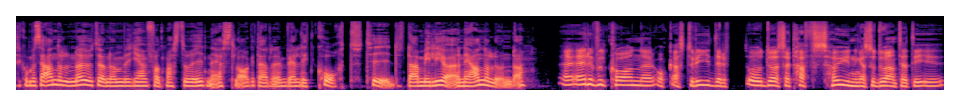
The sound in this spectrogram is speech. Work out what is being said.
det kommer se annorlunda ut än om vi jämför med asteroidnedslag där det är en väldigt kort tid, där miljön är annorlunda. Är det vulkaner och asteroider och du har sagt havshöjning, alltså du antar att det är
